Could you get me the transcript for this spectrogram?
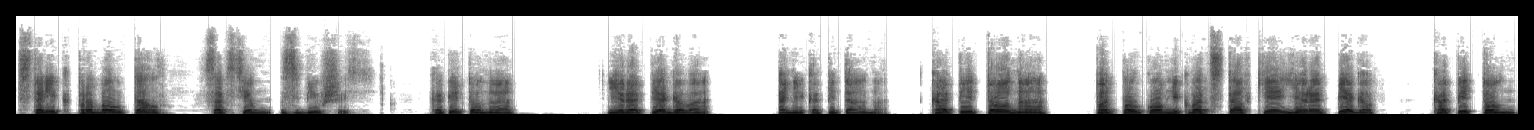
Старик проболтал, совсем сбившись капитана Еропегова, а не капитана. Капитона! Подполковник в отставке Еропегов. Капитон.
